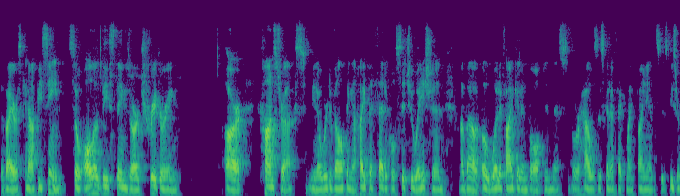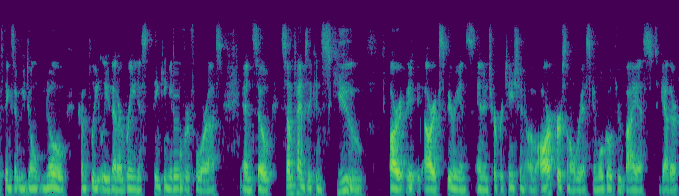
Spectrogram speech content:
The virus cannot be seen. So all of these things are triggering our constructs. You know, we're developing a hypothetical situation about, oh, what if I get involved in this? Or how is this going to affect my finances? These are things that we don't know completely that our brain is thinking it over for us. And so sometimes it can skew our, our experience and interpretation of our personal risk, and we'll go through bias together.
